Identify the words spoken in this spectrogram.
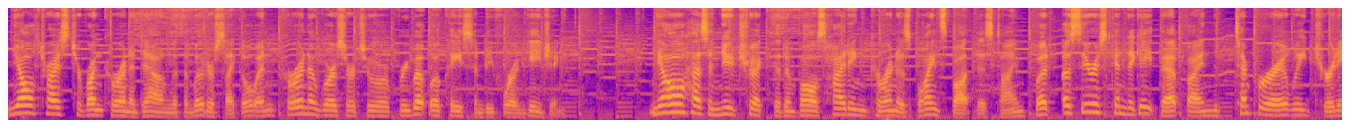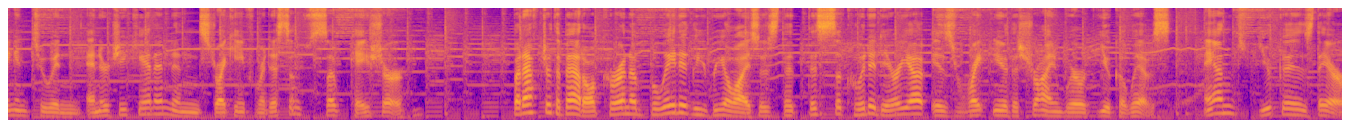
Nyal tries to run Korona down with a motorcycle, and Korona lures her to a remote location before engaging. Nyal has a new trick that involves hiding Korona's blind spot this time, but Osiris can negate that by temporarily turning into an energy cannon and striking from a distance. Okay, sure. But after the battle, Korona belatedly realizes that this secluded area is right near the shrine where Yuka lives, and Yuka is there,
